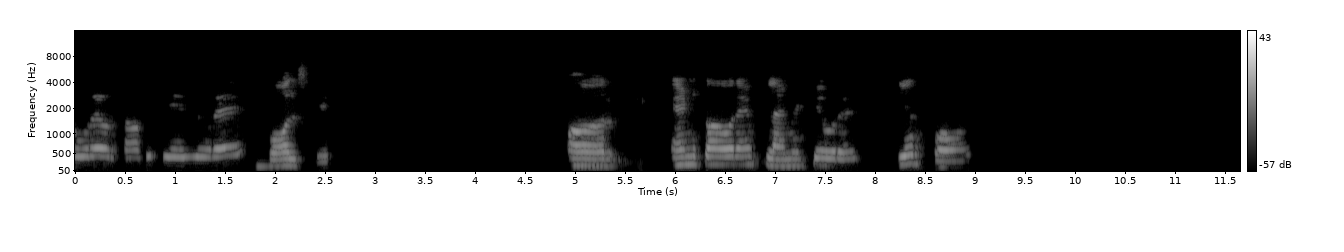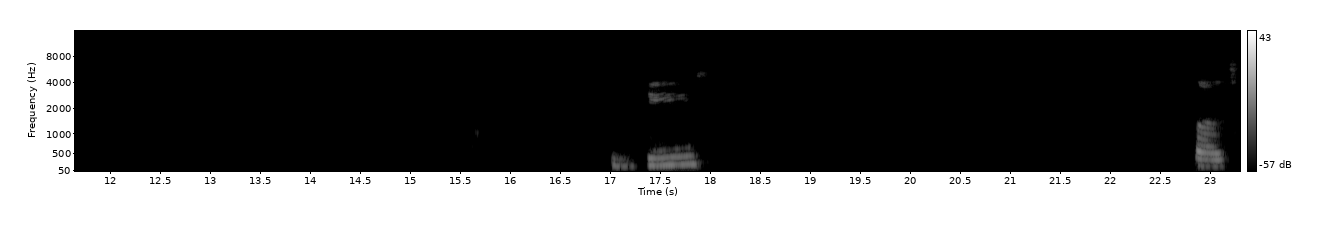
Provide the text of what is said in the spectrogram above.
हो रहा है और कहाँ पे चेंज हो रहा है बॉल्स पे। और एंड का हो रहा है? क्लाइमेट पे हो रहा है। therefore, these first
